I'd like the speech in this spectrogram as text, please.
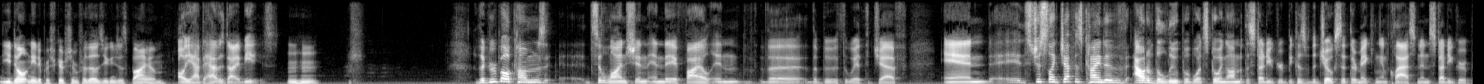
you don't need a prescription for those. You can just buy them. all you have to have is diabetes. Mm-hmm. The group all comes to lunch and, and they file in the the booth with Jeff, And it's just like Jeff is kind of out of the loop of what's going on with the study group because of the jokes that they're making in class and in study group,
